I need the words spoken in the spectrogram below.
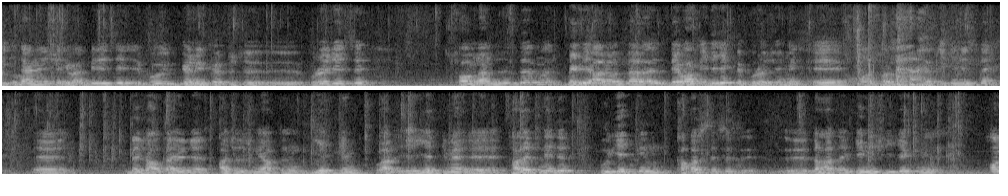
iki tane şey var. Birisi bu Gönül Köprüsü e, projesi sonlandırıldı mı? Belli aralıklarla devam edecek bir proje mi? E, onu sormak istiyorum. İkincisi de e, 5-6 ay önce açılışını yaptığın yetkim var. E, yetkime e, talep nedir? Bu yetkin kapasitesi e, daha da genişleyecek mi? Onu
